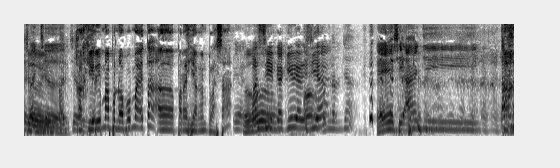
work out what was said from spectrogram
Bancai. Ka kiri mah pendopo mah eta eh, Parahyangan Plaza. Ya, Oh. Masjid ke kiri Oh, Alicia. benernya. Eh si anjing. Tong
